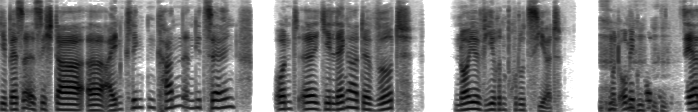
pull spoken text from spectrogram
je besser es sich da äh, einklinken kann in die Zellen und äh, je länger der Wirt neue Viren produziert. Mhm. Und Omikron ist sehr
